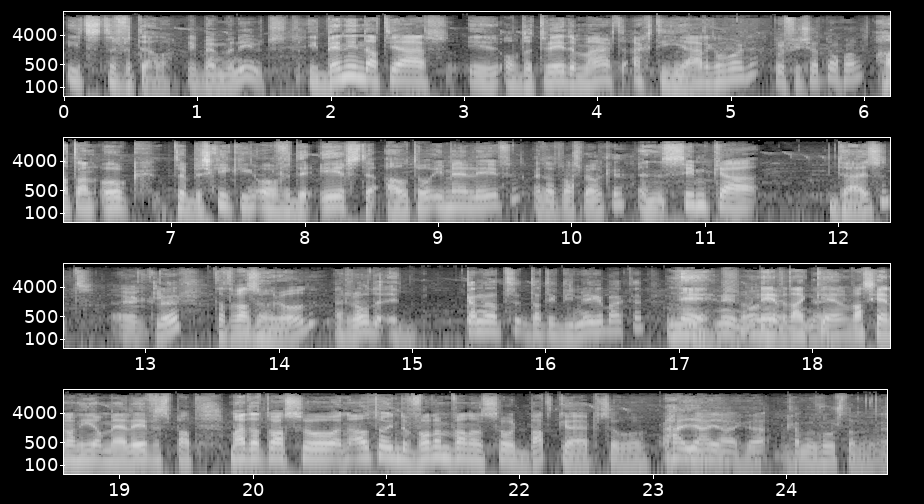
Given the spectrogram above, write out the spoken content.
iets te vertellen. Ik ben benieuwd. Ik ben in dat jaar op de 2 maart 18 jaar geworden. Proficiat nogmaals. Had dan ook ter beschikking over de eerste auto in mijn leven. En dat was welke? Een Simca 1000. Uh, kleur? Dat was een rode. Een rode. Kan dat dat ik die meegemaakt heb? Nee, nee, no, nee, want dan was jij nog niet op mijn levenspad. Maar dat was zo een auto in de vorm van een soort badkuip. Zo. Ah ja, ja, ja ik kan me voorstellen. Ja.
